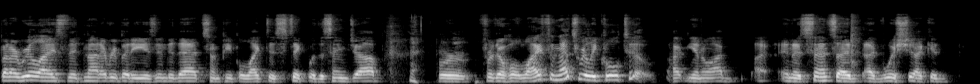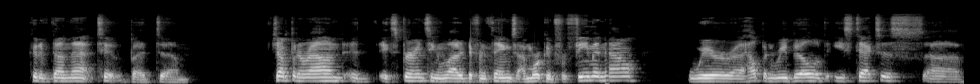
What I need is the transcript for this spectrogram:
But I realize that not everybody is into that. Some people like to stick with the same job for for their whole life, and that's really cool too. I, you know, I, I in a sense, I I wish I could could have done that too. But um, jumping around, experiencing a lot of different things. I'm working for FEMA now. We're uh, helping rebuild East Texas. Uh,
